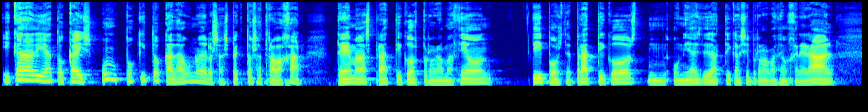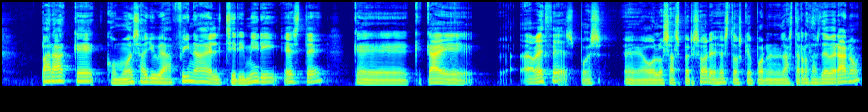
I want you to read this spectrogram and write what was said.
y cada día tocáis un poquito cada uno de los aspectos a trabajar, temas prácticos, programación, tipos de prácticos, mm, unidades didácticas y programación general, para que, como esa lluvia fina, el chirimiri este, que, cae a veces, pues, eh, o los aspersores estos que ponen en las terrazas de verano,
